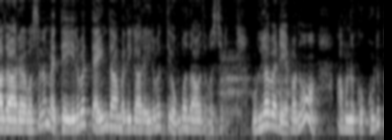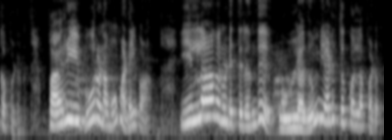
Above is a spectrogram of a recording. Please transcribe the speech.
ஆதார வசனம் மத்திய இருபத்தி ஐந்தாம் அதிகாரம் இருபத்தி ஒன்பதாவது வசனம். உள்ளவன் எவனோ அவனுக்கு கொடுக்கப்படும் பரிபூரணமும் அடைவான். இல்லாதவனிடத்திலிருந்து உள்ளதும் எடுத்துக்கொள்ளப்படும்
